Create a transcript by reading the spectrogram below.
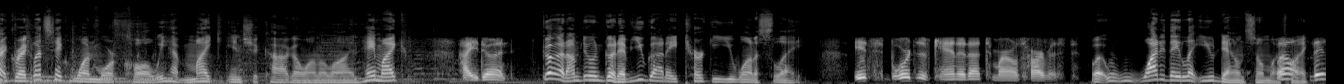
Right, Greg, let's take one more call. We have Mike in Chicago on the line. Hey, Mike. How you doing? Good. I'm doing good. Have you got a turkey you want to slay? It's Boards of Canada, Tomorrow's Harvest. Wh- Why did they let you down so much, well, Mike? they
